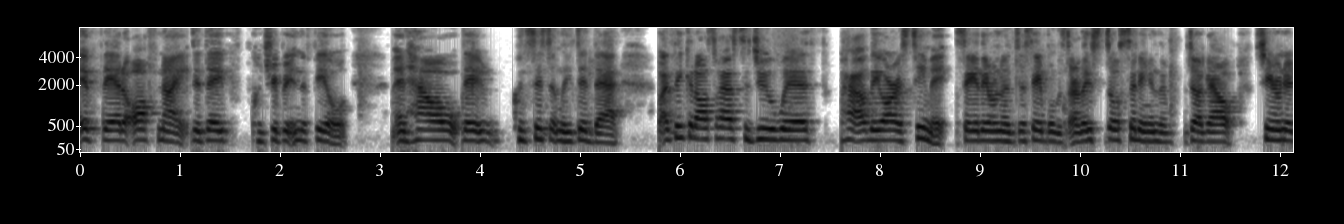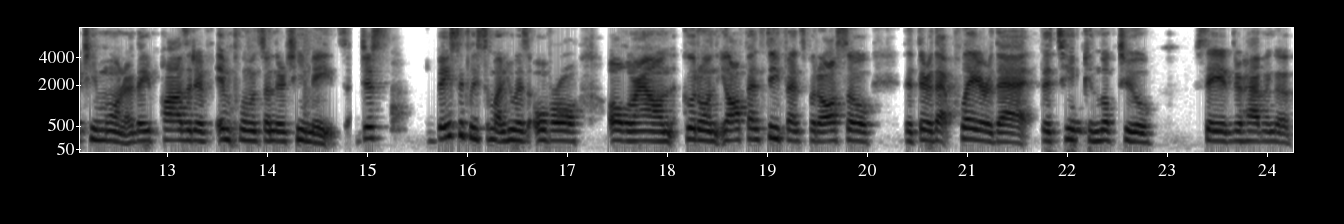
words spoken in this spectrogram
if they had an off night, did they contribute in the field? And how they consistently did that. I think it also has to do with how they are as teammates. Say they're on a disabled list. Are they still sitting in the dugout cheering their team on? Are they positive influence on their teammates? Just basically somebody who is overall all around good on the offense, defense, but also that they're that player that the team can look to. Say they're having a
